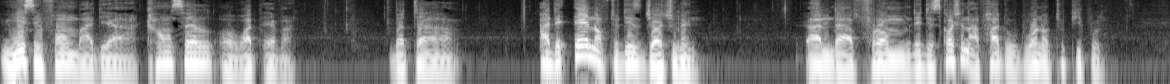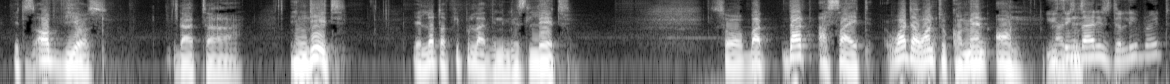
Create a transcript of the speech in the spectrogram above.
misinformed by their counsel or whatever. But uh, at the end of today's judgment, and uh, from the discussion I've had with one or two people, it is obvious that uh, indeed a lot of people have been misled. So, but that aside, what I want to comment on. You think that is deliberate?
